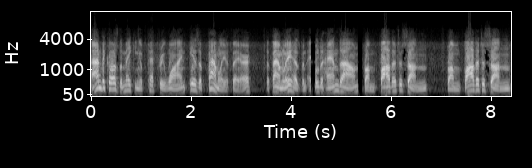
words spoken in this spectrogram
And because the making of Petri wine is a family affair, the family has been able to hand down from father to son, from father to son,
